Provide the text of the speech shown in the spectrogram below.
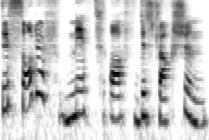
this sort of myth of destruction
